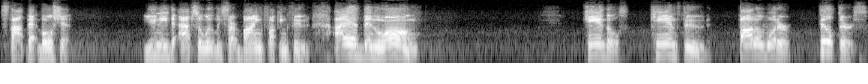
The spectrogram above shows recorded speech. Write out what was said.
Stop that bullshit. You need to absolutely start buying fucking food. I have been long candles, canned food, bottled water, filters.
